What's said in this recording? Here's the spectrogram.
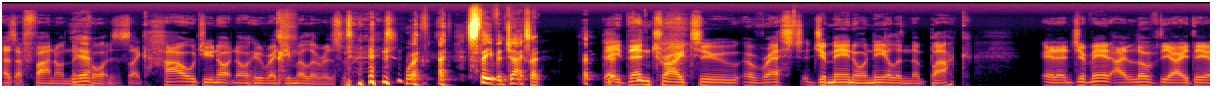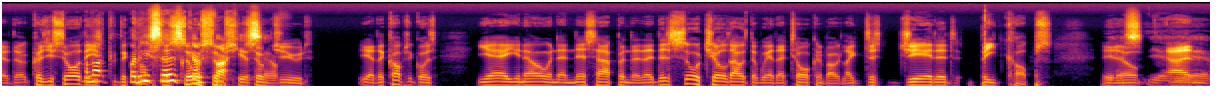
as a fan on the Yeah. court. It's like, how do you not know who Reggie Miller is? Stephen Jackson. they then try to arrest Jermaine O'Neal in the back. And then Jermaine, I love the idea because you saw these like- the cops are so sub- subdued. Yeah, the cops it goes, yeah, you know, and then this happened, and they're just so chilled out the way they're talking about, like just jaded beat cops, you Yes, know. yeah, and yeah.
